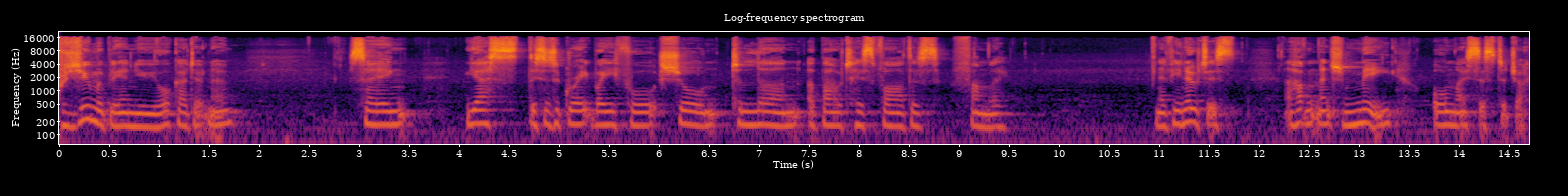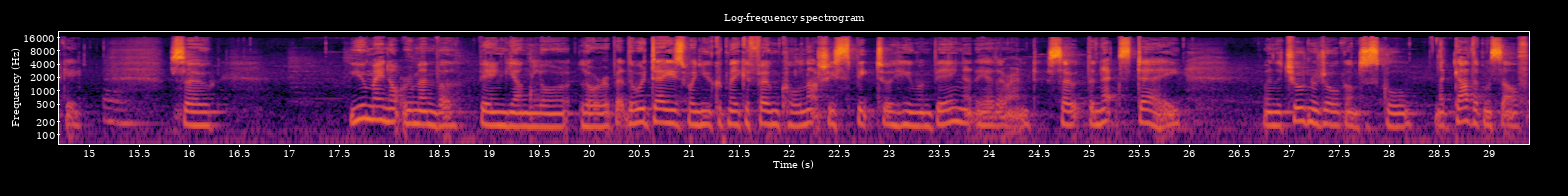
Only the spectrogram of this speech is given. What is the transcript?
presumably in New York, I don't know, saying, Yes, this is a great way for Sean to learn about his father's family. Now, if you notice, I haven't mentioned me or my sister Jackie. Mm. So, you may not remember being young, Laura, Laura, but there were days when you could make a phone call and actually speak to a human being at the other end. So, the next day, when the children had all gone to school, I gathered myself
